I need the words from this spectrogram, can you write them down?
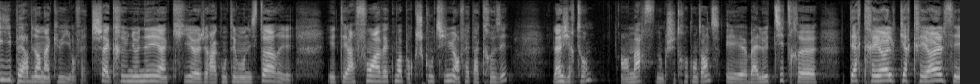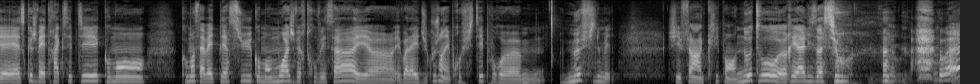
hyper bien accueillie en fait. Chaque réunionnais à qui euh, j'ai raconté mon histoire était à fond avec moi pour que je continue en fait à creuser. Là, j'y retourne en mars, donc je suis trop contente. Et bah, le titre Terre créole, Caire créole, c'est est-ce que je vais être acceptée? Comment comment ça va être perçu, comment moi je vais retrouver ça? Et, euh, voilà, et du coup, j'en ai profité pour euh, me filmer. J'ai fait un clip en auto-réalisation. ouais.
